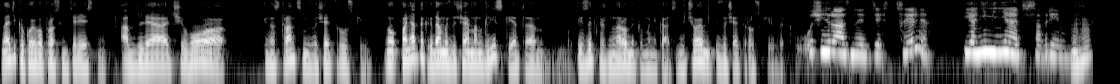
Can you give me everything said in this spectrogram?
знаете, какой вопрос интересен? А для чего иностранцам изучать русский? Ну, понятно, когда мы изучаем английский, это язык международной коммуникации. Для чего им изучать русский язык? Очень разные здесь цели, и они меняются со временем. Угу.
